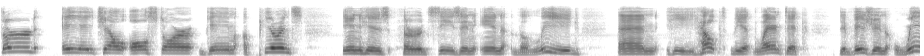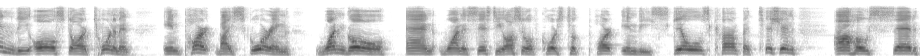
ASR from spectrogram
third AHL All Star game appearance in his third season in the league. And he helped the Atlantic Division win the All Star tournament in part by scoring one goal and one assist. He also, of course, took part in the skills competition. Aho said,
